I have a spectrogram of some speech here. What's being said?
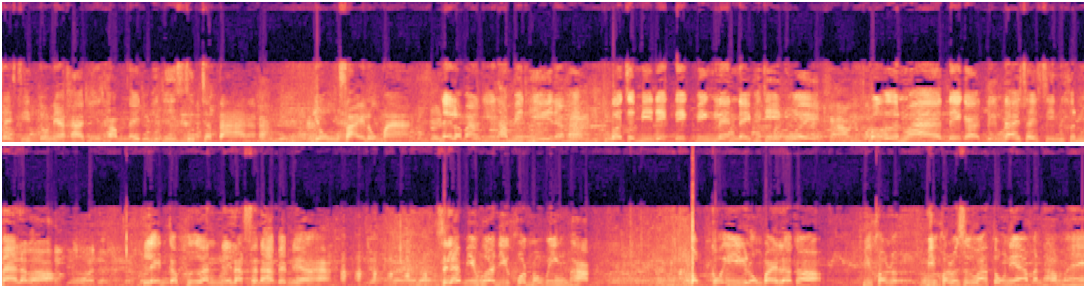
ใส่สินตรงนี้ค่ะ ที่ทำในพิธีสืบชะตานะคะโยงสายลงมา ในระหว่างที่ทำพิธีนะคะ ก็จะมีเด็กๆวิ่งเล่นในพิธีด้วยบังเอิญว่าเด็กอะดึงได้สายสินขึ้นมาแล้วก็เล่นกับเพื่อนในลักษณะแบบนี้ค่ะ เสร็จแล้วมีเพื่อนอีกคนมาวิ่งผัก ตกเก้าอี้ลงไปแล้วก็มีความมีความรู้สึกว่าตรงนี้มันทำให้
